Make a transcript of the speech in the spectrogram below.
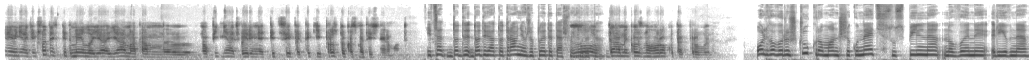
Рівнять, якщо десь підмило, яма там е, ну підняти, вирівняти, підсипати, такий просто косметичний ремонт. І це до до 9 травня вже плити теж ви Ну будете. да, ми кожного року так проводимо. Ольга Верещук, Роман Шикунець, Суспільне, Новини, Рівне.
